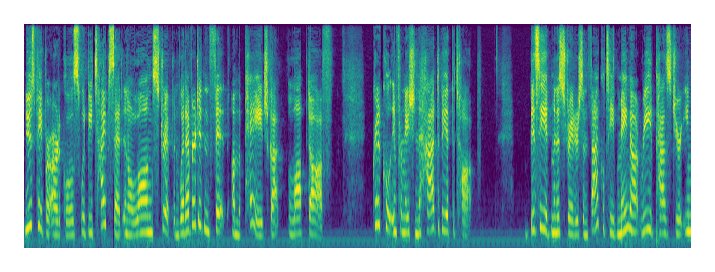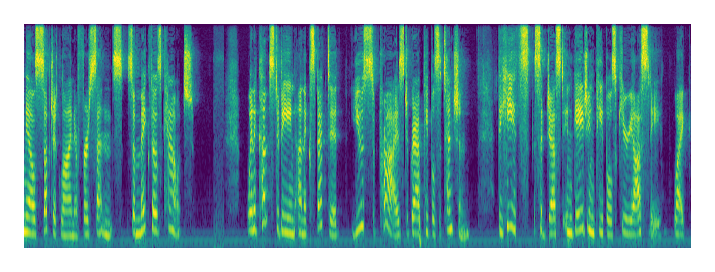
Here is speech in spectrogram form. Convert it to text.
Newspaper articles would be typeset in a long strip and whatever didn't fit on the page got lopped off. Critical information had to be at the top busy administrators and faculty may not read past your email's subject line or first sentence, so make those count. When it comes to being unexpected, use surprise to grab people's attention. The Heaths suggest engaging people's curiosity, like,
